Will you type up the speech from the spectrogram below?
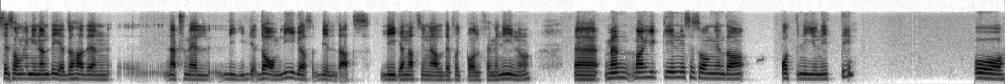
säsongen innan det, då hade en eh, nationell liga, damliga bildats. Liga Nacional de Fotboll Femenino. Eh, men man gick in i säsongen då 89-90. Och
